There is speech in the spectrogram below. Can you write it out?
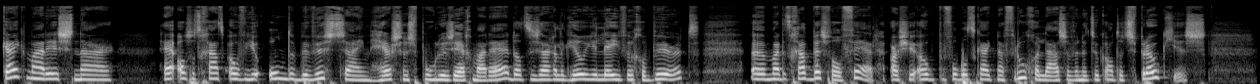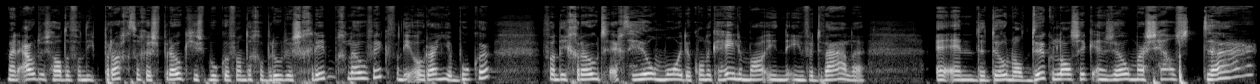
Kijk maar eens naar, hè, als het gaat over je onderbewustzijn, hersenspoelen, zeg maar. Hè? Dat is eigenlijk heel je leven gebeurd. Uh, maar dat gaat best wel ver. Als je ook bijvoorbeeld kijkt naar vroeger, lazen we natuurlijk altijd sprookjes. Mijn ouders hadden van die prachtige sprookjesboeken van de gebroeders Grim, geloof ik. Van die oranje boeken. Van die groot, echt heel mooi. Daar kon ik helemaal in, in verdwalen. En, en de Donald Duck las ik en zo. Maar zelfs daar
